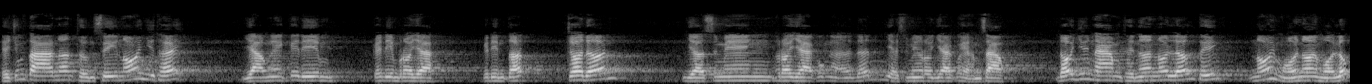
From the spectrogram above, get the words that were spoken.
Thì chúng ta nên thường xuyên nói như thế. Vào ngay cái đêm Cái đêm roya, Cái đêm Tết. Cho đến giờ semen roya của ngày, Đến giờ semen roya của ngày hôm sau. Đối với nam thì nên nói lớn tiếng, Nói mọi nơi mọi lúc.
